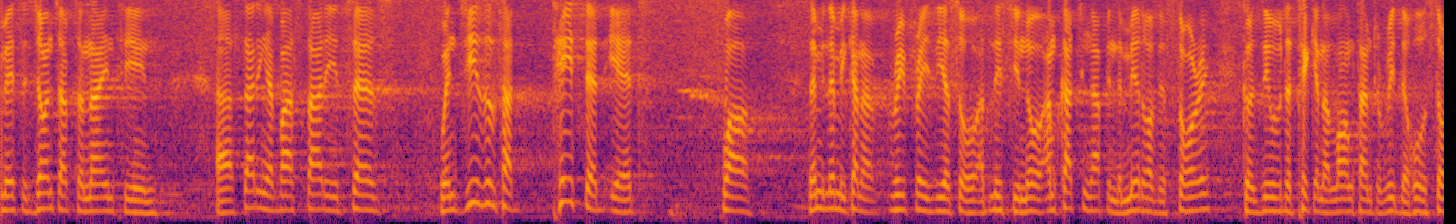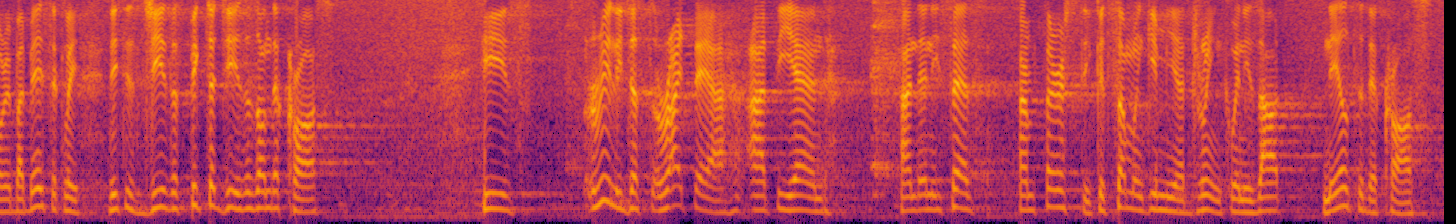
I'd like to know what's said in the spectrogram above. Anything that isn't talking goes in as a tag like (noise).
message, John chapter 19, uh, starting at verse 30, it says, When Jesus had tasted it, well, let me, let me kind of rephrase here so at least you know. I'm catching up in the middle of the story because it would have taken a long time to read the whole story. But basically, this is Jesus. Picture Jesus on the cross. He's really just right there at the end. And then he says, I'm thirsty. Could someone give me a drink when he's out nailed to the cross?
